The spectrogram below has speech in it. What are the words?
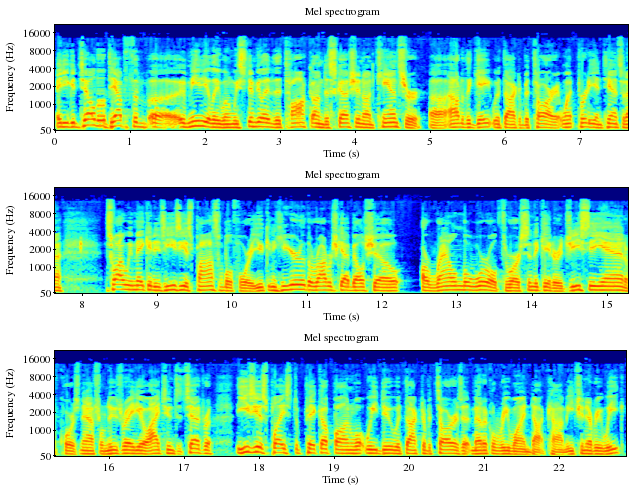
And you can tell the depth of uh, immediately when we stimulated the talk on discussion on cancer uh, out of the gate with Dr. Buttar. It went pretty intense, and I, that's why we make it as easy as possible for you. You can hear the Robert Scott Bell Show around the world through our syndicator at GCN, of course, Natural News Radio, iTunes, etc. The easiest place to pick up on what we do with Dr. Buttar is at medicalrewind.com each and every week.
